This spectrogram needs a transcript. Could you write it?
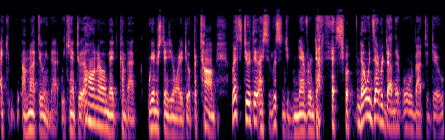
I, am not doing that. We can't do it. Oh no. And they'd come back. We understand you don't want to do it, but Tom, let's do it. I said, listen, you've never done this. No one's ever done that. What we're about to do.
